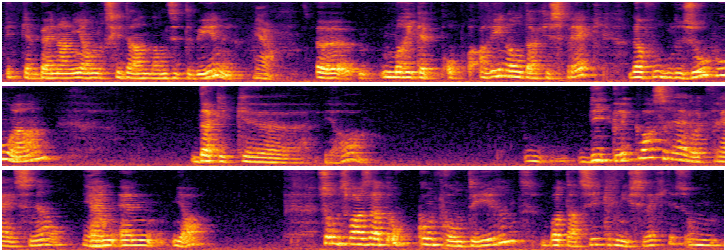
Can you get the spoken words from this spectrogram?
ik heb bijna niet anders gedaan dan zitten wenen. Ja. Maar ik heb op alleen al dat gesprek, dat voelde zo goed aan, dat ik, ja, die klik was er eigenlijk vrij snel. Ja. En, en ja, soms was dat ook confronterend, wat dat zeker niet slecht is om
